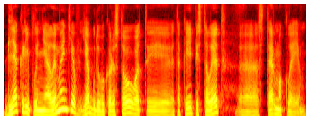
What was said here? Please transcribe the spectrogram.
Для кріплення елементів я буду використовувати такий пістолет е, з термоклеєм.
